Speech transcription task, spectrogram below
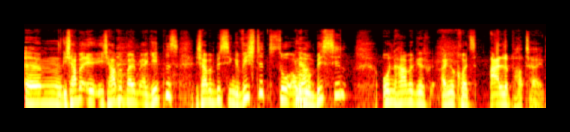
Ähm, Ich habe, äh, ich habe beim Ergebnis, ich habe ein bisschen gewichtet, so, aber Ja. nur ein bisschen, und habe ge- angekreuzt alle Parteien.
